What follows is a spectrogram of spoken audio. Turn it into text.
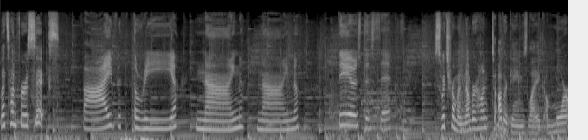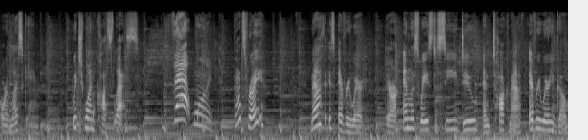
Let's hunt for a six. Five, three, nine, nine. There's the six. Switch from a number hunt to other games like a more or less game. Which one costs less? That one! That's right. Math is everywhere. There are endless ways to see, do, and talk math everywhere you go.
